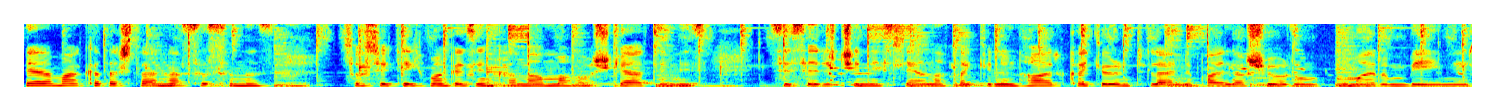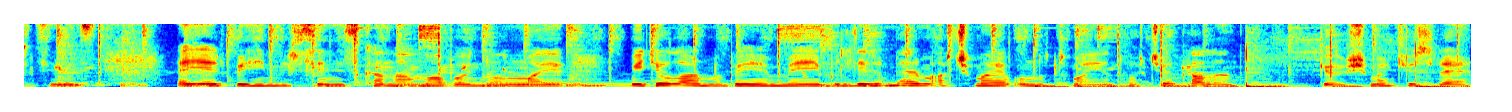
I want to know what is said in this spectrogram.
Selam arkadaşlar nasılsınız? Sosyetek Magazin kanalıma hoş geldiniz. Sizler için Neslihan Atagül'ün harika görüntülerini paylaşıyorum. Umarım beğenirsiniz. Eğer beğenirseniz kanalıma abone olmayı, videolarımı beğenmeyi, bildirimlerimi açmayı unutmayın. Hoşça kalın. Görüşmek üzere.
